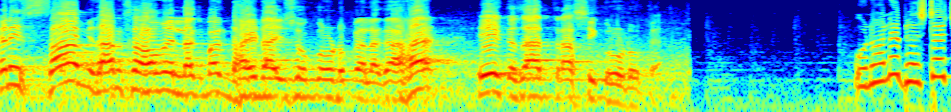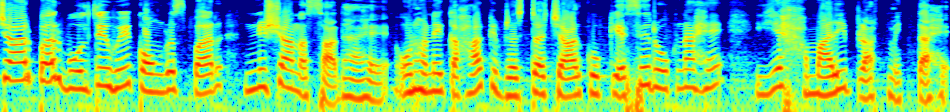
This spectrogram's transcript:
यानी सब विधानसभाओं में लगभग ढाई ढाई सौ करोड़ रुपया लगा है, एक हज़ार तिरासी करोड़ रुपया। उन्होंने भ्रष्टाचार पर बोलते हुए कांग्रेस पर निशाना साधा है। उन्होंने कहा कि भ्रष्टाचार को कैसे रोकना है, यह हमारी प्राथमिकता है।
